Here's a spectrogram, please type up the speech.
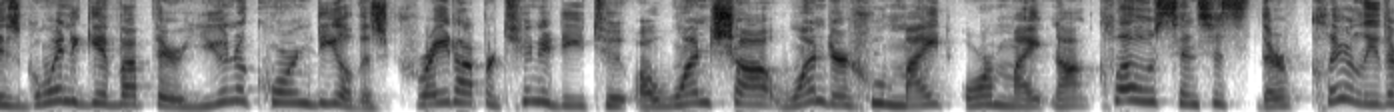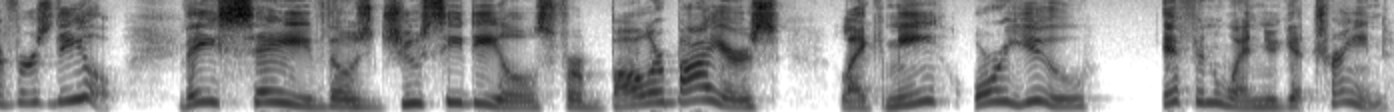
is going to give up their unicorn deal, this great opportunity to a one shot wonder who might or might not close since it's their clearly their first deal. They save those juicy deals for baller buyers like me or you if and when you get trained.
